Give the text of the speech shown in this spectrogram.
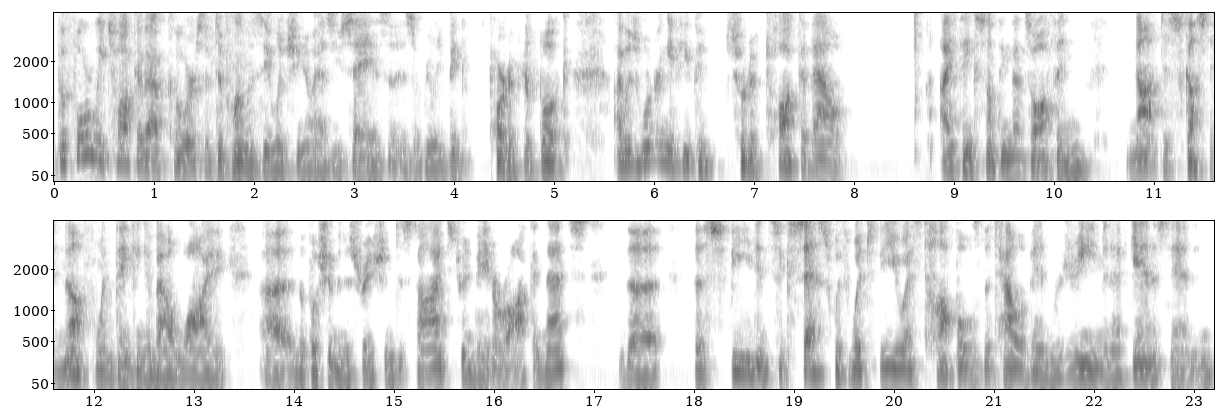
Before we talk about coercive diplomacy, which, you know, as you say, is a, is a really big part of your book, I was wondering if you could sort of talk about, I think, something that's often not discussed enough when thinking about why uh, the Bush administration decides to invade Iraq, and that's the the speed and success with which the U.S. topples the Taliban regime in Afghanistan in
